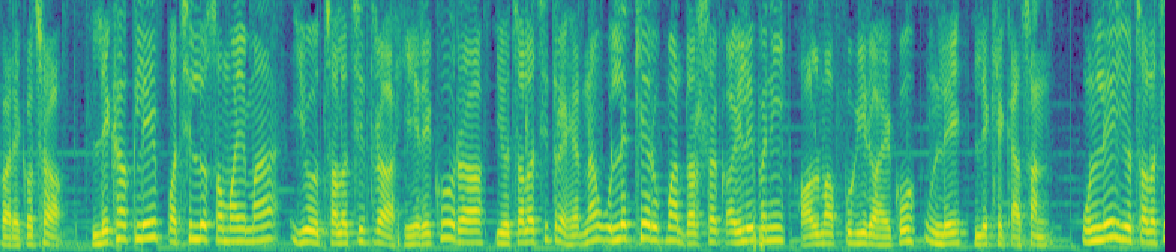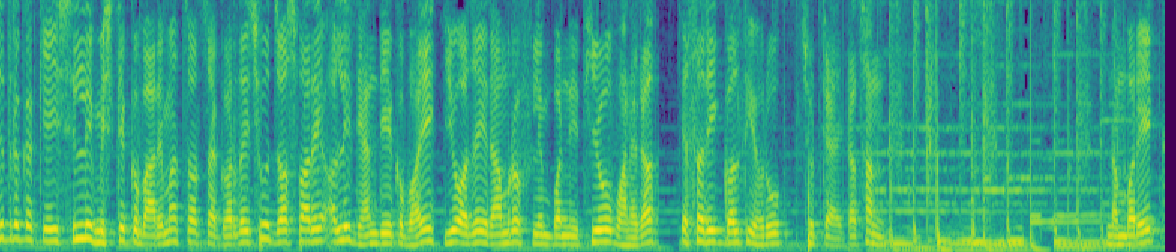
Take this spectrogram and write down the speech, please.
गरेको छ। लेखकले पछिल्लो समयमा यो चलचित्र हेरेको र यो चलचित्र हेर्न उल्लेख्य रूपमा दर्शक अहिले पनि हलमा पुगिरहेको उनले लेखेका छन्। उनले यो चलचित्रका केही सिल्ली मिस्टेकको बारेमा चर्चा गर्दैछु जसबारे अलि ध्यान दिएको भए यो अझै राम्रो फिल्म बन्ने थियो भनेर यसरी गल्तीहरू छुट्याएका छन्। नम्बर एक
